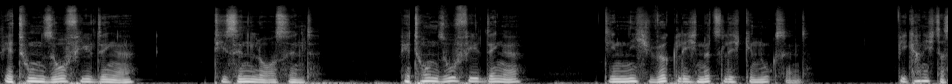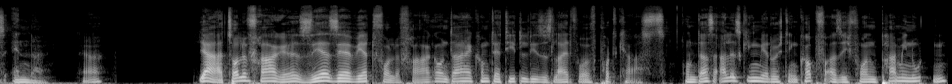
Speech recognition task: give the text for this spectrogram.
wir tun so viel Dinge, die sinnlos sind. Wir tun so viel Dinge, die nicht wirklich nützlich genug sind. Wie kann ich das ändern? Ja? Ja, tolle Frage, sehr, sehr wertvolle Frage und daher kommt der Titel dieses Leitwolf Podcasts. Und das alles ging mir durch den Kopf, als ich vor ein paar Minuten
